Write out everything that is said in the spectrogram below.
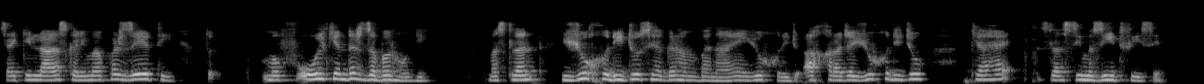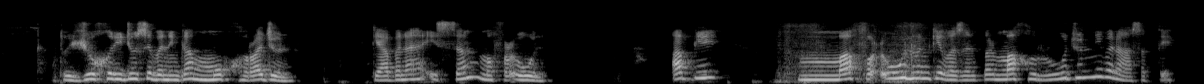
सेकंड लास्ट कलिमा पर जेर थी तो मफूल के अंदर ज़बर होगी। मसलन, युखरिजु से अगर हम बनाएँ, युखरिजु, अखराजा युखरिजु, क्या है? मजीद फ़ी से। तो युखरिजु से बनेगा मुखरजुन। क्या बना है? इसम मफूल अब ये मफरूल उनके वज़न पर मखरूज नहीं बना सकते।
